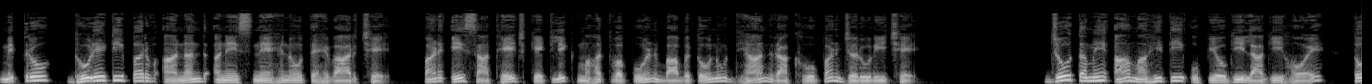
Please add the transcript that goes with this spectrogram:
મિત્રો, ધૂળેટી પર્વ આનંદ અને સ્નેહનો તહેવાર છે, પણ એ સાથે જ કેટલીક મહત્વપૂર્ણ બાબતોનું ધ્યાન રાખવું પણ જરૂરી છે. જો તમે આ માહિતી ઉપયોગી લાગી હોય તો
